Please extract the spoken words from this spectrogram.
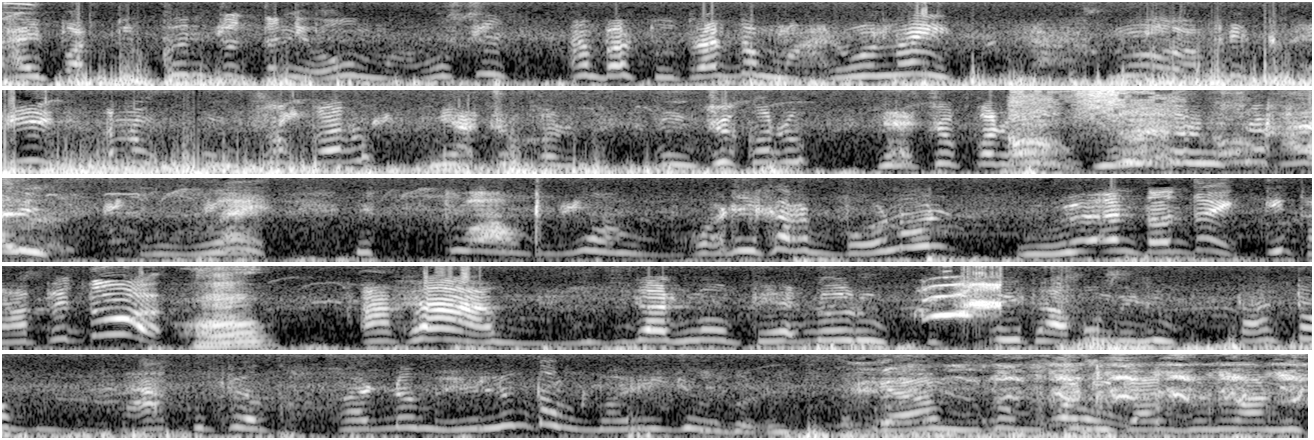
આ પડતું કન તો તને એવો મારો છે આ બસ કૂતરા તો મારવો નહીં હું આપણે કરી અને ઊંચો કરું નેચો કરું ઊંચો કરું નેચો કરું શું કરું છે ખાલી હવે એટલું બોડી કર બોલો ને હવે તને તો એકી થાપે તો આખા ગુજરાતમાં ફેડોરું એકી થાપો મેલું તાર તો ખાડમ હેલું તો મરી જઉં. યાર હું તો બોડી ગાર્ડ બનવાનું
